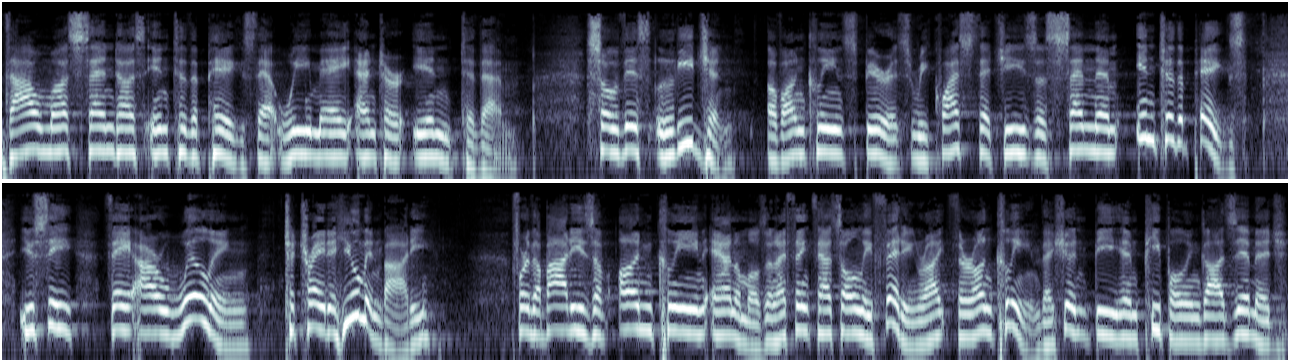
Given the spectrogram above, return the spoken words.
thou must send us into the pigs that we may enter into them. So this legion of unclean spirits requests that Jesus send them into the pigs. You see, they are willing to trade a human body for the bodies of unclean animals. And I think that's only fitting, right? They're unclean. They shouldn't be in people in God's image,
